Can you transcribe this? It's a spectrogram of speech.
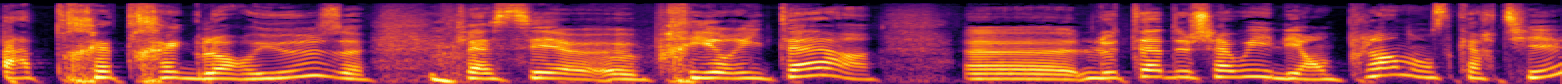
pas très très glorieuse, classée euh, prioritaire. Euh, le théâtre de Chaoui, il est en plein dans ce quartier.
